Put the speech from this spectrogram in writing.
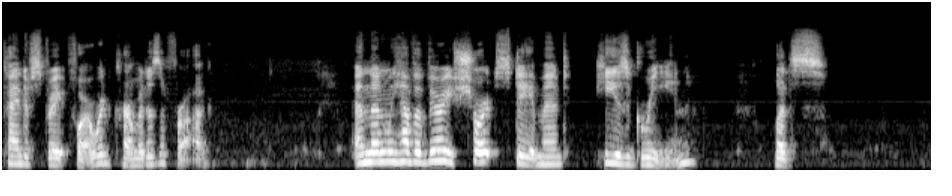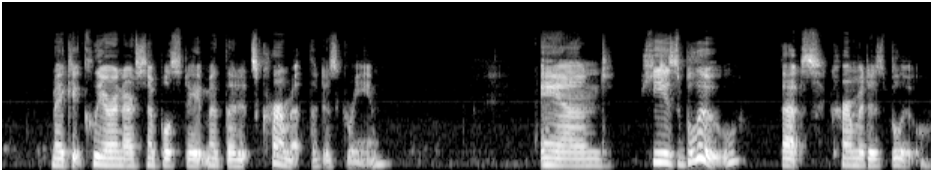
kind of straightforward, Kermit is a frog. And then we have a very short statement, he's green. Let's make it clear in our simple statement that it's Kermit that is green. And he's blue, that's Kermit is blue.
